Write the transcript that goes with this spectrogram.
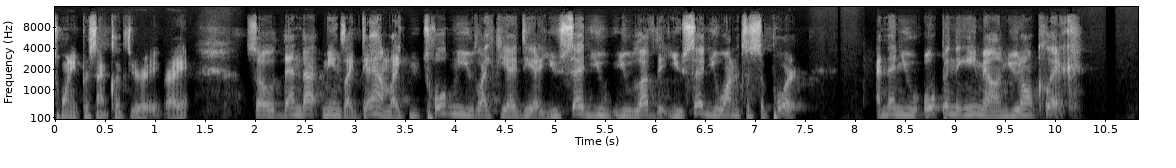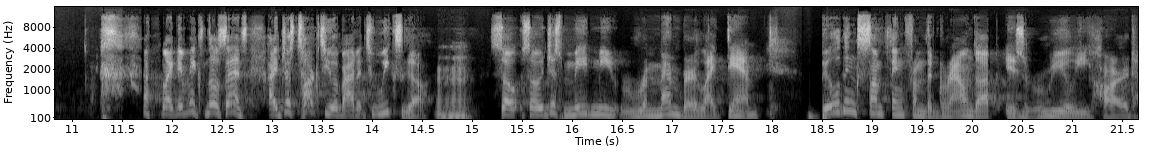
20% click-through rate right so then that means like damn like you told me you liked the idea. You said you you loved it. You said you wanted to support. And then you open the email and you don't click. Like it makes no sense. I just talked to you about it two weeks ago. Mm-hmm. so so it just made me remember like damn building something from the ground up is really hard.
